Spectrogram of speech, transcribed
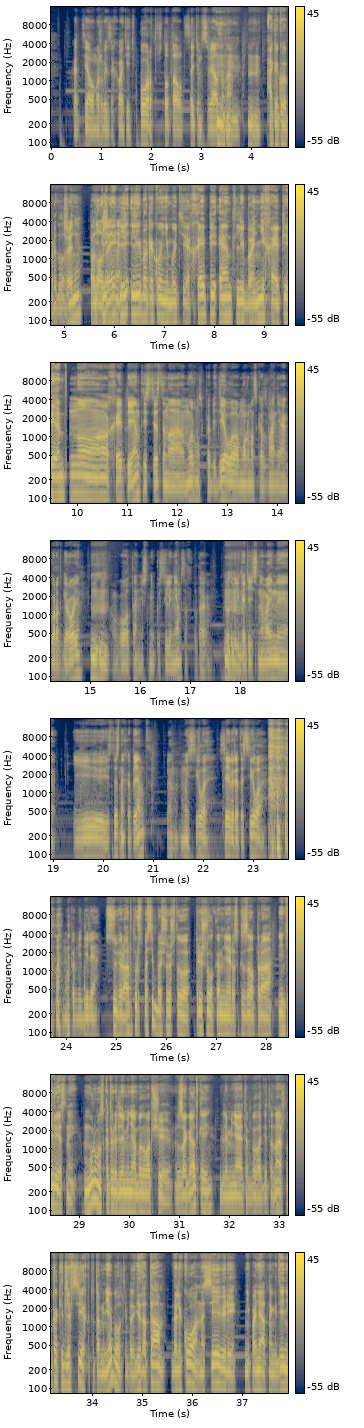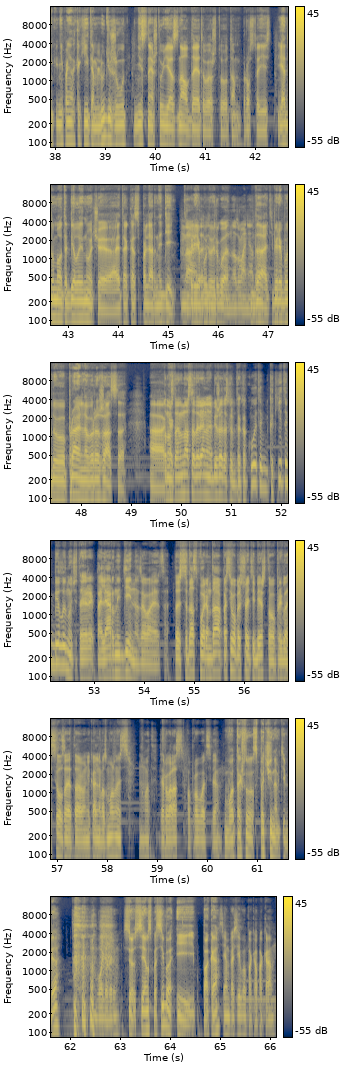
хотел, может быть, захватить порт, что-то вот с этим связано. Угу, угу. А какое продолжение? Продолжение? Л- либо какой-нибудь хэппи-энд, либо не хэппи-энд. Ну, хэппи-энд, естественно, Мурманск победил, Мурманское звание город-герой. Угу. Вот, они же не пустили немцев тогда, в годы mm-hmm. Великой Отечественной войны. И, естественно, хэппи-энд. Блин, мы сила. Север — это сила. Мы победили. Супер, Артур, спасибо большое, что пришел ко мне и рассказал про интересный Мурманск, который для меня был вообще загадкой. Для меня это было где-то, знаешь, ну как и для всех, кто там не был, типа где-то там, далеко, на севере, непонятно где, непонятно какие там люди живут. Единственное, что я знал до этого, что там просто есть... Я думал, это белые ночи, а это, оказывается, полярный день. Да, теперь это я буду... другое название. Да, да, теперь я буду правильно выражаться. А, Потому как... что нас это реально обижает, что да какие-то, какие-то белые ночи, это полярный день называется. То есть всегда спорим, да, спасибо большое тебе, что пригласил за это уникальную возможность. Вот, первый раз попробовать себя. Вот, так что с почином тебя. Благодарю. Все, всем спасибо и пока. Всем спасибо, пока-пока.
